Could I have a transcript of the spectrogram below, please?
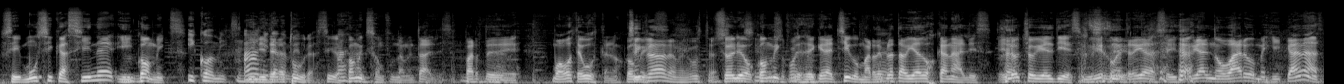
Sí, música, cine y cómics. y cómics. Y Ah, literatura, sí, los Ajá. cómics son fundamentales. Aparte de. Bueno, a vos te gustan los cómics. Sí, claro, me gusta. Yo Sí, leo sí, cómics desde que era chico. En Mar del Plata había dos canales, el 8 y el 10. Y mi viejo Sí. me traía las editorial Novaro mexicanas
